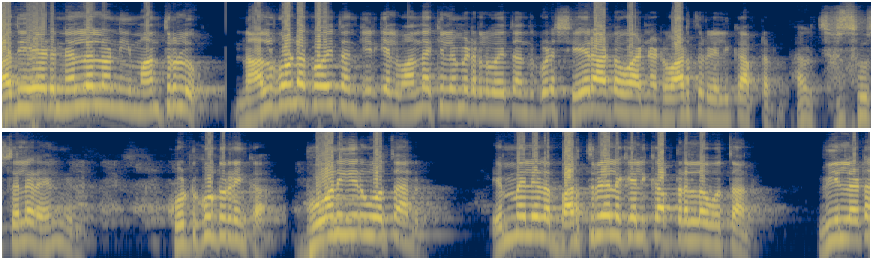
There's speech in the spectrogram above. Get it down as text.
పదిహేడు నెలల్లో నీ మంత్రులు నల్గొండకు పోయి తన కిరికెళ్ళి వంద కిలోమీటర్లు పోయి కూడా షేర్ ఆటో వాడినట్టు వాడుతారు హెలికాప్టర్ చూస్తలేరా ఏంది మీరు? కొట్టుకుంటారు ఇంకా. భువనగిరి పోతాను ఎమ్మెల్యేల బర్త్డేలకు హెలికాప్టర్లో పోతాను వీళ్ళట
